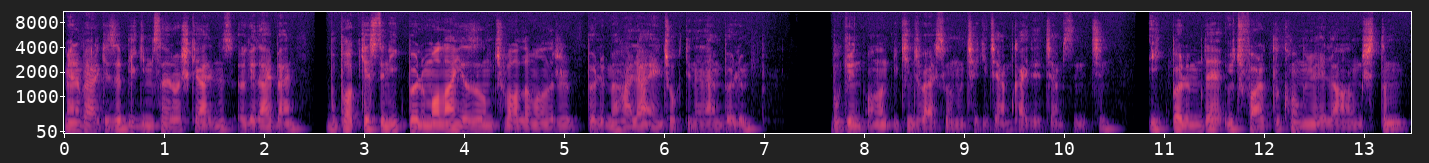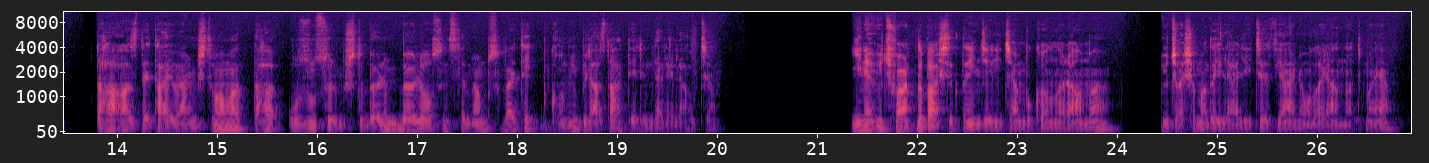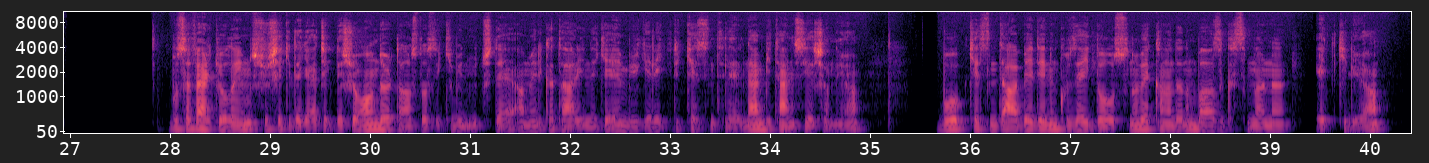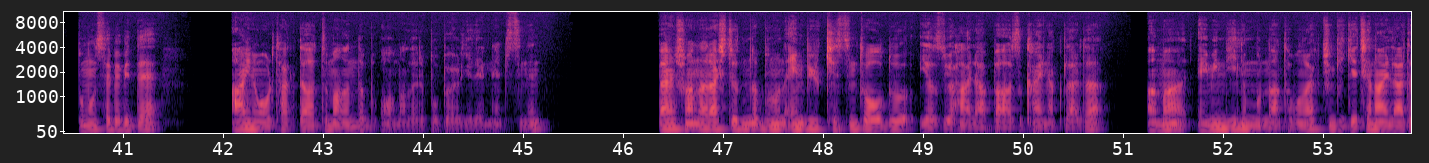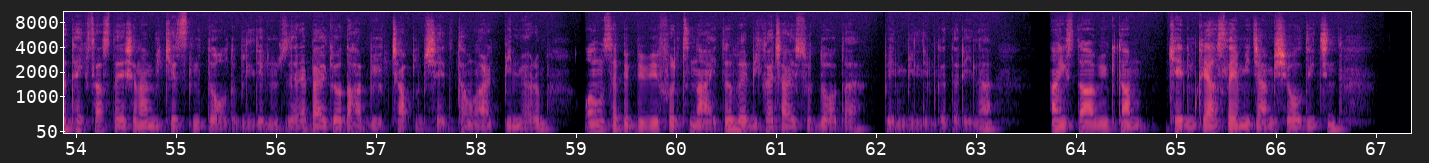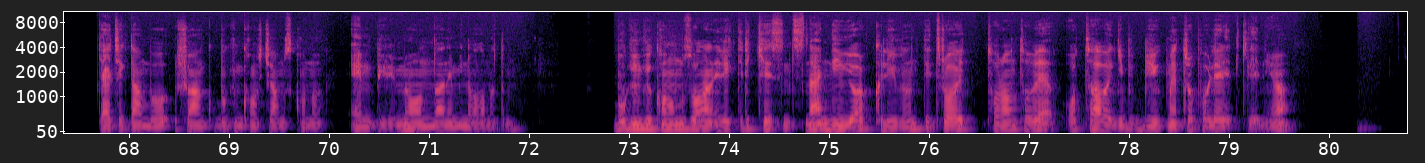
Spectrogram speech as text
Merhaba herkese, Bilgisayar hoş geldiniz. Ögeday ben. Bu podcast'in ilk bölümü olan yazılım çuvallamaları bölümü hala en çok dinlenen bölüm. Bugün onun ikinci versiyonunu çekeceğim, kaydedeceğim sizin için. İlk bölümde 3 farklı konuyu ele almıştım. Daha az detay vermiştim ama daha uzun sürmüştü bölüm. Böyle olsun istemiyorum. Bu sefer tek bir konuyu biraz daha derinden ele alacağım. Yine 3 farklı başlıkta inceleyeceğim bu konuları ama 3 aşamada ilerleyeceğiz yani olayı anlatmaya. Bu seferki olayımız şu şekilde gerçekleşiyor. 14 Ağustos 2003'te Amerika tarihindeki en büyük elektrik kesintilerinden bir tanesi yaşanıyor. Bu kesinti ABD'nin kuzeydoğusunu ve Kanada'nın bazı kısımlarını etkiliyor. Bunun sebebi de aynı ortak dağıtım ağında olmaları bu bölgelerin hepsinin. Ben şu an araştırdığımda bunun en büyük kesinti olduğu yazıyor hala bazı kaynaklarda. Ama emin değilim bundan tam olarak. Çünkü geçen aylarda Teksas'ta yaşanan bir kesinti de oldu bildiğiniz üzere. Belki o daha büyük çaplı bir şeydi tam olarak bilmiyorum. Onun sebebi bir fırtınaydı ve birkaç ay sürdü o da benim bildiğim kadarıyla. Hangisi daha büyük tam kendim kıyaslayamayacağım bir şey olduğu için gerçekten bu şu an bugün konuşacağımız konu en büyüğü mü ondan emin olamadım. Bugünkü konumuz olan elektrik kesintisinden New York, Cleveland, Detroit, Toronto ve Ottawa gibi büyük metropoller etkileniyor.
